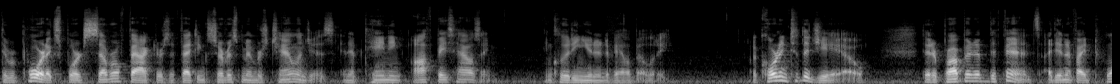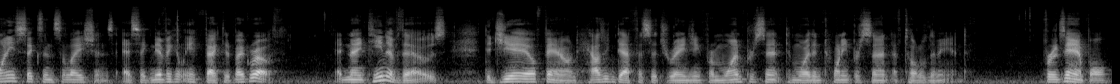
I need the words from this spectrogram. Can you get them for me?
The report explores several factors affecting service members' challenges in obtaining off base housing including unit availability. According to the GAO, the Department of Defense identified 26 installations as significantly affected by growth. At 19 of those, the GAO found housing deficits ranging from 1% to more than 20% of total demand. For example,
